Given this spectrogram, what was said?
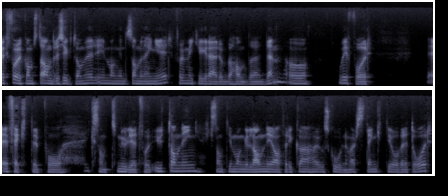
økt forekomst av andre sykdommer i mange sammenhenger for de ikke greier å behandle dem. Og, og vi får effekter på sant, mulighet for utdanning. I mange land i Afrika har jo skolene vært stengt i over et år.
